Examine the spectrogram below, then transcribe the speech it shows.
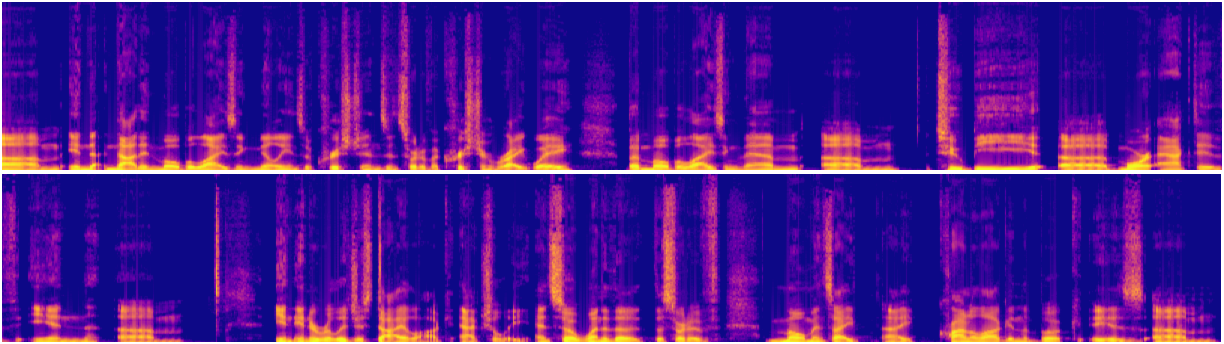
um, in not in mobilizing millions of Christians in sort of a Christian right way, but mobilizing them um, to be uh, more active in um, in interreligious dialogue, actually. And so one of the the sort of moments I, I chronologue in the book is um,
